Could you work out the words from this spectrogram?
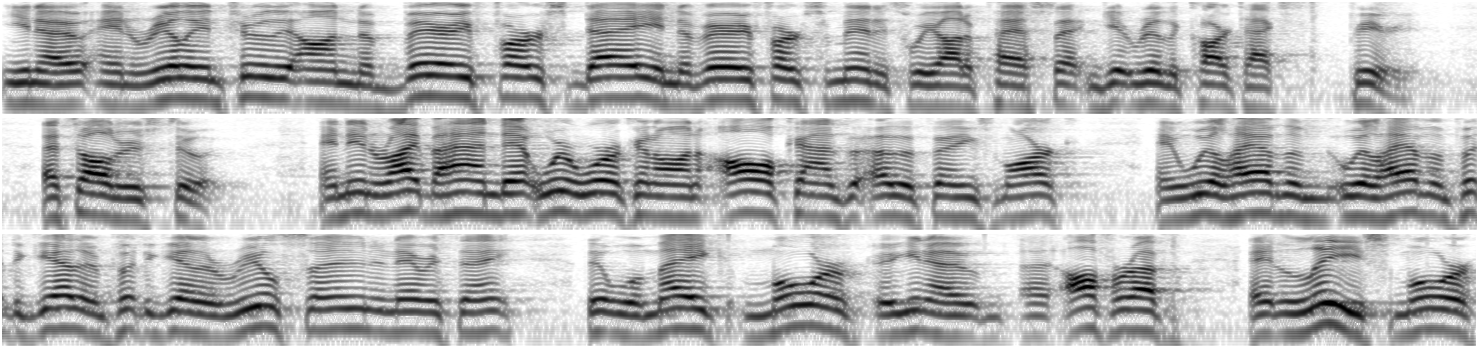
you know, and really and truly on the very first day and the very first minutes, we ought to pass that and get rid of the car tax, period. That's all there is to it. And then right behind that, we're working on all kinds of other things, Mark, and we'll have them, we'll have them put together and put together real soon and everything that will make more, you know, uh, offer up at least more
